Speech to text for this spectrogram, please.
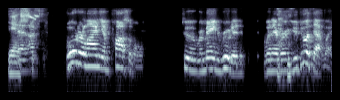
Yes. And borderline impossible to remain rooted whenever you do it that way.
